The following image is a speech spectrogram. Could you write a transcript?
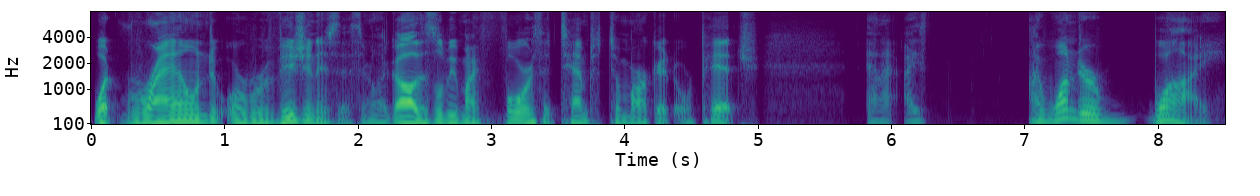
what round or revision is this? They're like, Oh, this will be my fourth attempt to market or pitch. And I, I, I wonder why.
